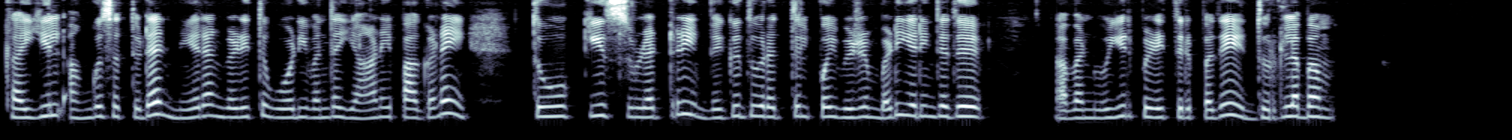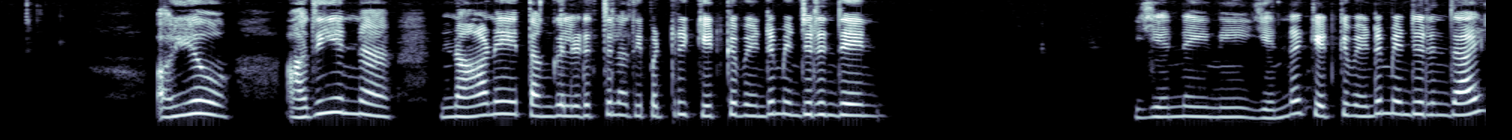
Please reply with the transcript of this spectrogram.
கையில் அங்குசத்துடன் நேரங்கழித்து ஓடி வந்த யானை பாகனை தூக்கி சுழற்றி வெகு தூரத்தில் போய் விழும்படி எரிந்தது அவன் உயிர் பிழைத்திருப்பதே துர்லபம். ஐயோ அது என்ன? நானே தங்களிடத்தில் அதை பற்றி கேட்க வேண்டும் என்றிருந்தேன். என்னை நீ என்ன கேட்க வேண்டும் என்றிருந்தாய்?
